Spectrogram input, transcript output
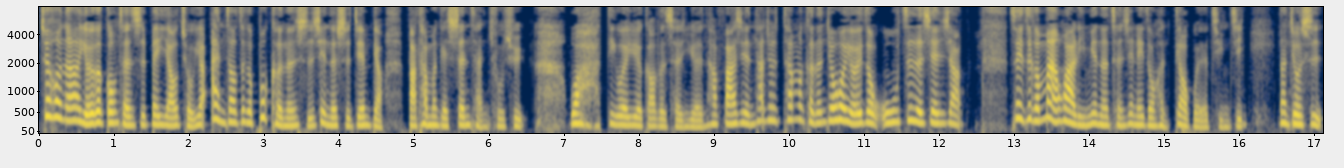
最后呢，有一个工程师被要求要按照这个不可能实现的时间表把他们给生产出去。哇，地位越高的成员，他发现他就他们可能就会有一种无知的现象。所以这个漫画里面呢，呈现了一种很吊诡的情境，那就是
